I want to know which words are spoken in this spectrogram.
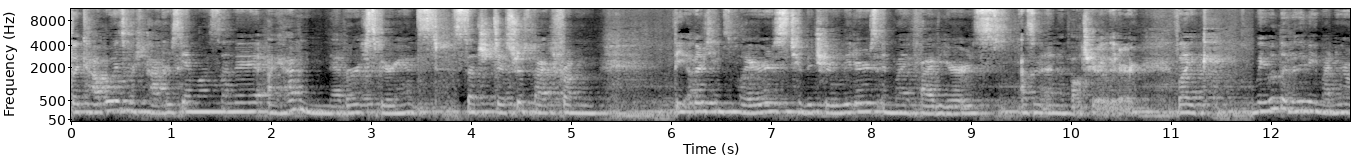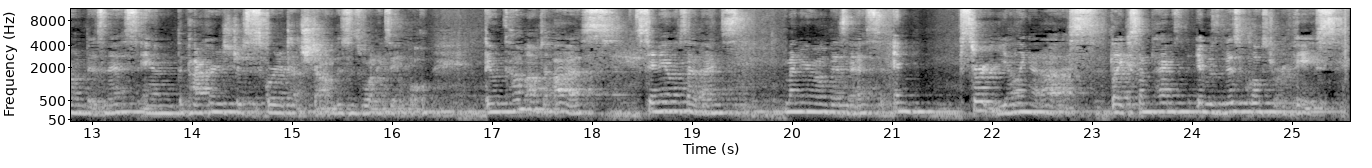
the Cowboys versus Packers game last Sunday, I have never experienced such disrespect from the other team's players to the cheerleaders in my five years as an NFL cheerleader. Like, we would literally be minding our own business, and the Packers just scored a touchdown. This is one example. They would come up to us, standing on the sidelines, minding our own business, and start yelling at us. Like, sometimes it was this close to our face.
